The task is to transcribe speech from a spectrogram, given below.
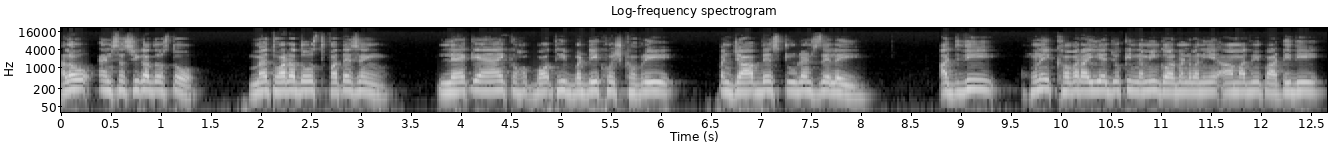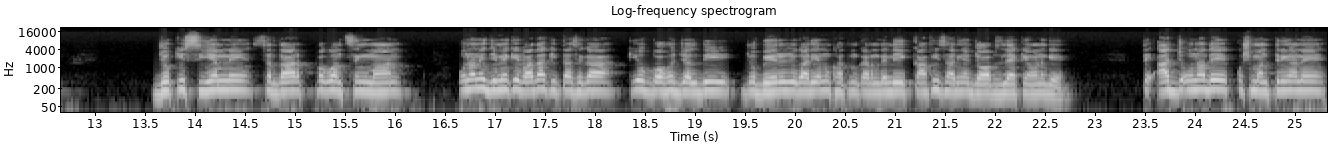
ਹੈਲੋ ਐਂਡ ਸਤਿ ਸ਼੍ਰੀ ਅਕਾਲ ਦੋਸਤੋ। ਮੈਂ ਤੁਹਾਡਾ ਦੋਸਤ ਫਤਿਹ ਸਿੰਘ। ਲੈ ਕੇ ਆਇਆ ਇੱਕ ਬਹੁਤ ਹੀ ਵੱਡੀ ਖੁਸ਼ਖਬਰੀ ਪੰਜਾਬ ਦੇ ਸਟੂਡੈਂਟਸ ਦੇ ਲਈ। ਅੱਜ ਦੀ ਹੁਣੇ ਇੱਕ ਖਬਰ ਆਈ ਹੈ ਜੋ ਕਿ ਨਵੀਂ ਗਵਰਨਮੈਂਟ ਬਣੀ ਹੈ, ਆਮ ਆਦਮੀ ਪਾਰਟੀ ਦੀ, ਜੋ ਕਿ ਸੀਐਮ ਨੇ ਸਰਦਾਰ ਭਗਵੰਤ ਸਿੰਘ ਮਾਨ। ਉਹਨਾਂ ਨੇ ਜਿਵੇਂ ਕਿ ਵਾਅਦਾ ਕੀਤਾ ਸੀਗਾ ਕਿ ਉਹ ਬਹੁਤ ਜਲਦੀ ਜੋ ਬੇਰੁਜ਼ਗਾਰੀ ਨੂੰ ਖਤਮ ਕਰਨ ਦੇ ਲਈ ਕਾਫੀ ਸਾਰੀਆਂ ਜੌਬਸ ਲੈ ਕੇ ਆਉਣਗੇ। ਤੇ ਅੱਜ ਉਹਨਾਂ ਦੇ ਕੁਝ ਮੰਤਰੀਆਂ ਨੇ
